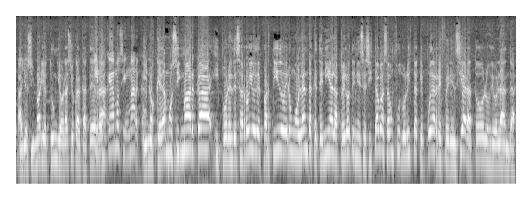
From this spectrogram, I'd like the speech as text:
a Yosimario Tung y a Horacio Calcaterra. Y nos quedamos sin marca. Y nos quedamos sin marca y por el desarrollo del partido era un Holanda que tenía la pelota y necesitabas a un futbolista que pueda referenciar a todos los de Holanda.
